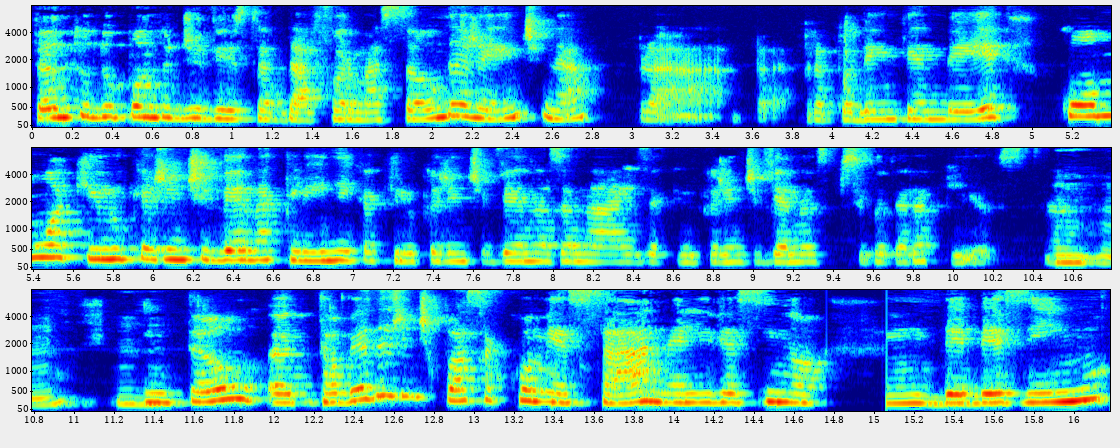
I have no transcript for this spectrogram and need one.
tanto do ponto de vista da formação da gente, né, para poder entender como aquilo que a gente vê na clínica, aquilo que a gente vê nas análises, aquilo que a gente vê nas psicoterapias. Né? Uhum, uhum. Então, uh, talvez a gente possa começar, né, Lívia, assim, ó, um bebezinho,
